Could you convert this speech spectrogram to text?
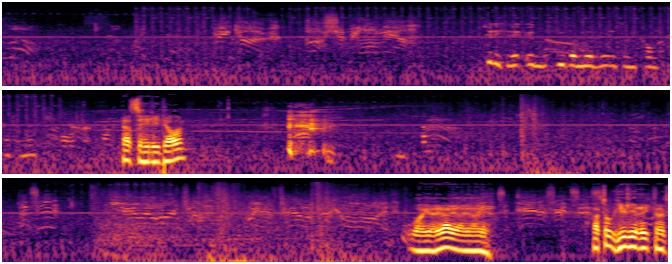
Oh. Natürlich über mir wo ich den Punkt hatte, ne? Erster Heli down. Oh, ja, ja, ja, ja. Achtung, Heli regnet.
